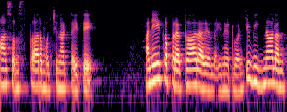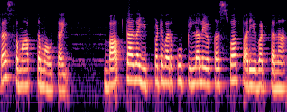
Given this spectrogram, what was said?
ఆ సంస్కారం వచ్చినట్టయితే. అనేక ప్రకారాలైనటువంటి విఘ్నాలంతా సమాప్తమవుతాయి. బాప్తాద ఇప్పటి వరకు పిల్లల యొక్క స్వపరివర్తన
